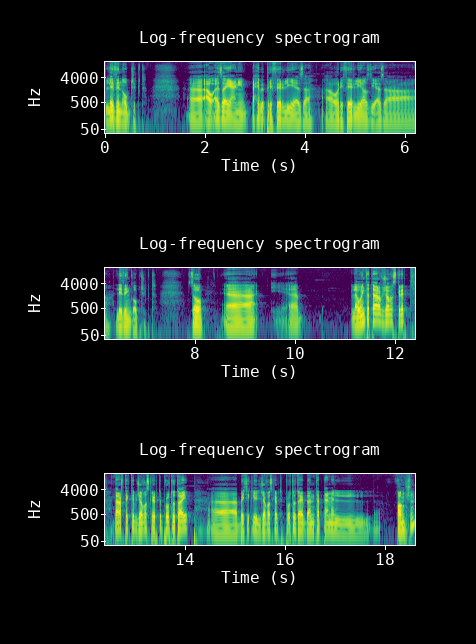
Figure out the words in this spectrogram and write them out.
living object أو as يعني بحب refer لي as أو refer لي قصدي as living object so لو انت تعرف JavaScript تعرف تكتب JavaScript prototype basically ال JavaScript prototype ده انت بتعمل function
